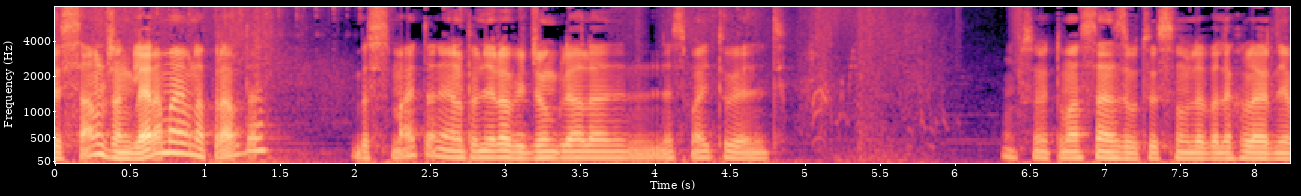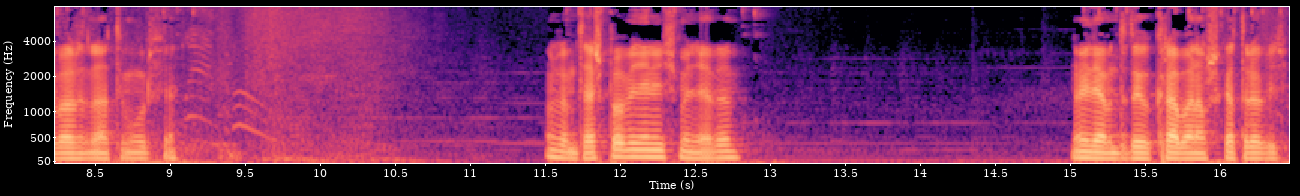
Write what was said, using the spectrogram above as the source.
jest sam? Junglera mają naprawdę? Bez smite'a? Nie, on pewnie robi dżunglę, ale nie smajtuje nic. No w sumie to ma sens, bo tu są levele cholernie ważne na tym urfie. Może też powinniśmy, nie wiem. No ile bym do tego kraba na przykład robić?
